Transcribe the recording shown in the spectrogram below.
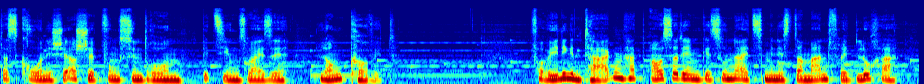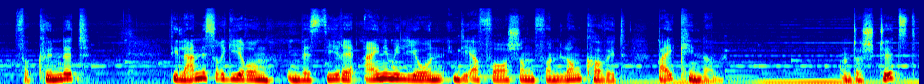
das chronische Erschöpfungssyndrom bzw. Long-Covid. Vor wenigen Tagen hat außerdem Gesundheitsminister Manfred Lucha verkündet, die Landesregierung investiere eine Million in die Erforschung von Long-Covid bei Kindern. Unterstützt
